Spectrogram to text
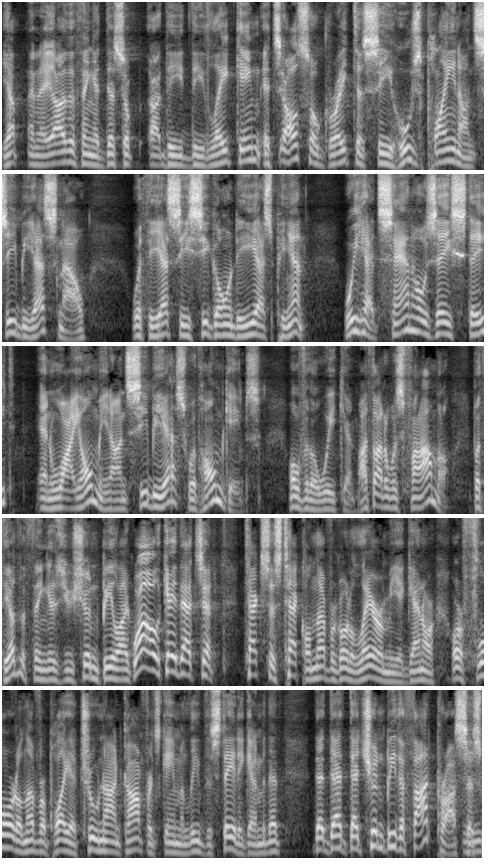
Yep. And the other thing at this, uh, the the late game, it's also great to see who's playing on CBS now, with the SEC going to ESPN. We had San Jose State and Wyoming on CBS with home games over the weekend. I thought it was phenomenal. But the other thing is, you shouldn't be like, well, okay, that's it. Texas Tech will never go to Laramie again, or or Florida will never play a true non-conference game and leave the state again. I mean, that that that, that shouldn't be the thought process.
